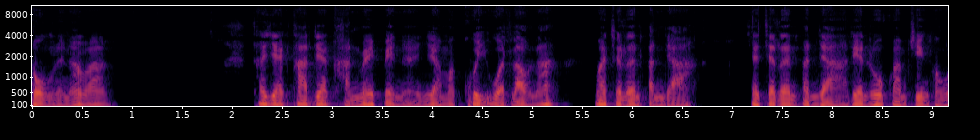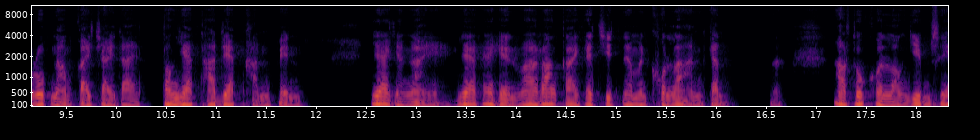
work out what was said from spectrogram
ธงเลยนะว่า ถ้าแยกธาตุแยกขันไม่เป็นอย่ามาคุยอวดเรานะ ว่าเจริญปัญญา จะเจริญปัญญาเรียนรู้ความจริงของรูปนามกายใจได้ ต้องแยกธาตุแยกขันเป็น แยกยังไง แยกให้เห็นว่าร่างกายกับจิตเนี่ยมันคนละอันกันนะเอาทุกคนลองยิ้มซิ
